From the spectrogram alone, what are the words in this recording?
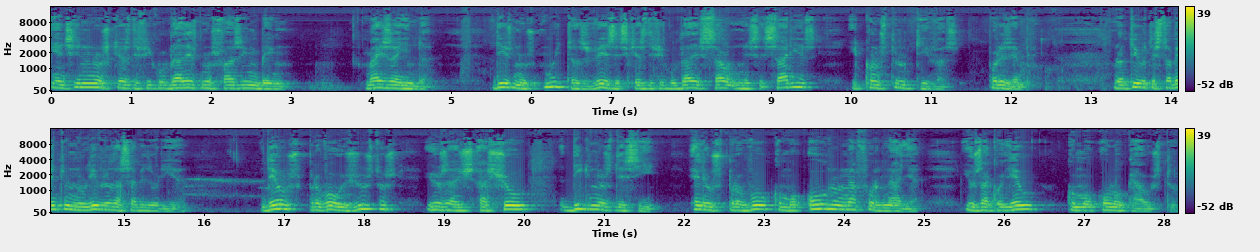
e ensina-nos que as dificuldades nos fazem bem. Mais ainda, diz-nos muitas vezes que as dificuldades são necessárias e construtivas. Por exemplo, no Antigo Testamento, no livro da Sabedoria, Deus provou os justos e os achou dignos de si. Ele os provou como ouro na fornalha e os acolheu como holocausto.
